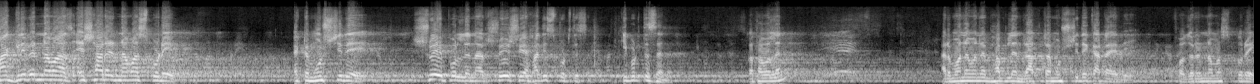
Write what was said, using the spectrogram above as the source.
মাগরিবের নামাজ, এশারের নামাজ পড়ে একটা মসজিদে শুয়ে পড়লেন আর শুয়ে শুয়ে হাদিস পড়তেছেন। কি পড়তেছেন? কথা বলেন। আর মনে মনে ভাবলেন, রাতটা মসজিদে কাটায় দেই, ফজরের নামাজ পড়ে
